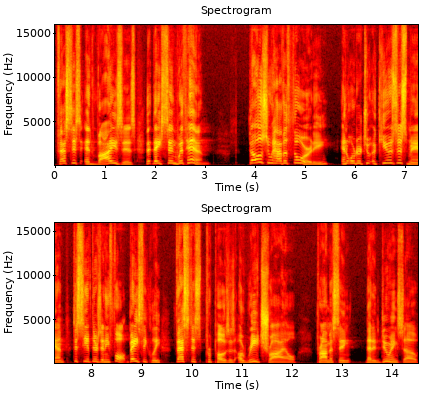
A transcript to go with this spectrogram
Festus advises that they send with him those who have authority in order to accuse this man to see if there's any fault. Basically, Festus proposes a retrial, promising that in doing so,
